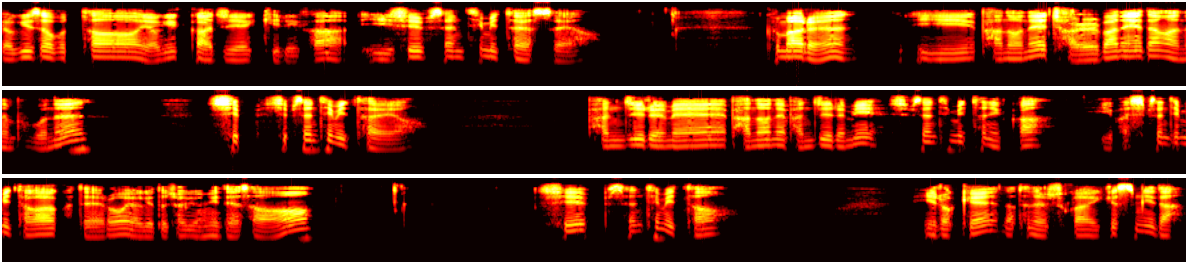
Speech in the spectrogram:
여기서부터 여기까지의 길이가 20cm였어요. 그 말은 이 반원의 절반에 해당하는 부분은 10, 10cm예요. 반지름의 반원의 반지름이 10cm니까 이 10cm가 그대로 여기도 적용이 돼서 10cm 이렇게 나타낼 수가 있겠습니다.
